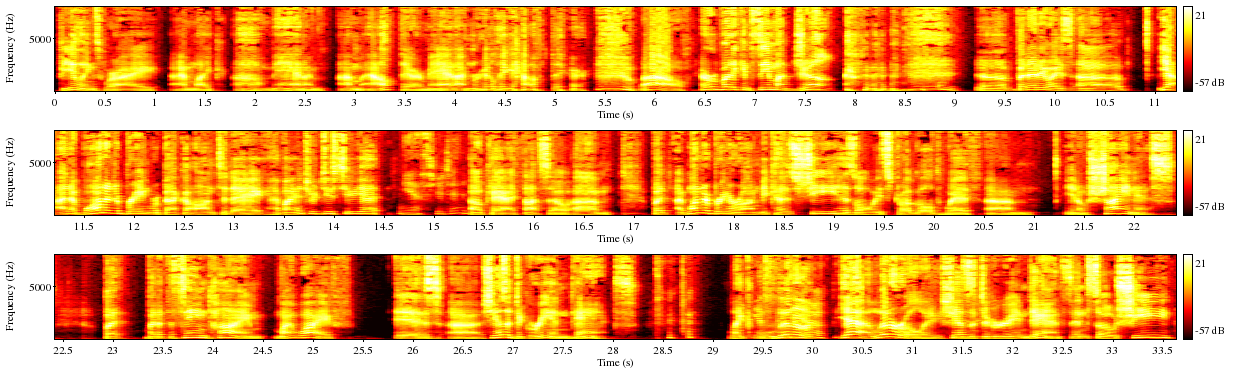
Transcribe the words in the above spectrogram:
feelings where I I'm like, oh man, I'm I'm out there, man. I'm really out there. Wow, everybody can see my junk. uh, but anyways, uh, yeah, and I wanted to bring Rebecca on today. Have I introduced you yet? Yes, you did. Okay, I thought so. Um, but I wanted to bring her on because she has always struggled with, um, you know, shyness. But but at the same time, my wife is uh, she has a degree in dance. Like yes, literally, yeah, literally, she has a degree in dance, and so she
